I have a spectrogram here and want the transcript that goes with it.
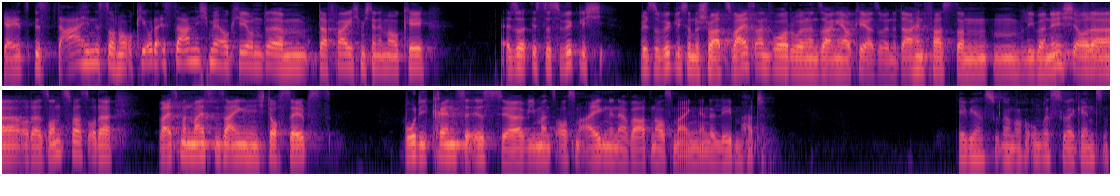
ja, jetzt bis dahin ist doch noch okay oder ist da nicht mehr okay? Und ähm, da frage ich mich dann immer, okay, also ist das wirklich, willst du wirklich so eine Schwarz-Weiß-Antwort, wo wir dann sagen, ja, okay, also wenn du dahin fasst, dann mh, hm, lieber nicht oder, oder sonst was? Oder weiß man meistens eigentlich nicht doch selbst, wo die Grenze ist, ja, wie man es aus dem eigenen Erwarten, aus dem eigenen Erleben hat? Debbie, hast du da noch irgendwas zu ergänzen?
